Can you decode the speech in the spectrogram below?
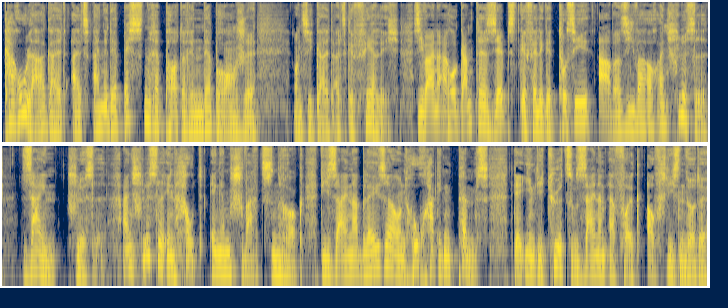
Carola galt als eine der besten Reporterinnen der Branche und sie galt als gefährlich. Sie war eine arrogante, selbstgefällige Tussi, aber sie war auch ein Schlüssel, sein Schlüssel. Ein Schlüssel in hautengem schwarzen Rock, Designerblazer und hochhackigen Pumps, der ihm die Tür zu seinem Erfolg aufschließen würde.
